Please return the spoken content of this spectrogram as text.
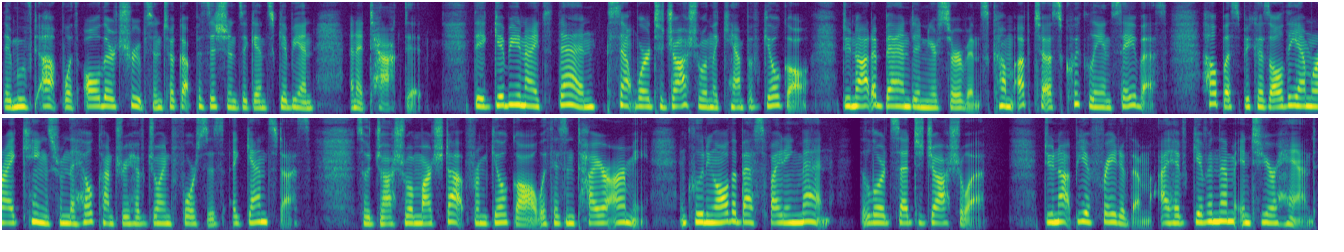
They moved up with all their troops and took up positions against Gibeon and attacked it. The Gibeonites then sent word to Joshua in the camp of Gilgal Do not abandon your servants. Come up to us quickly and save us. Help us, because all the Amorite kings from the hill country have joined forces against us. So Joshua marched up from Gilgal with his entire army, including all the best fighting men. The Lord said to Joshua, do not be afraid of them. I have given them into your hand.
